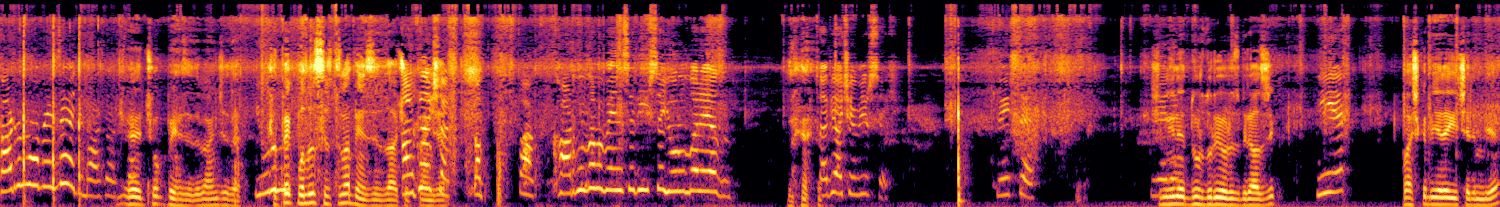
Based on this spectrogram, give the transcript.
Kardinala benzemedi mi arkadaşlar? Evet çok benzedi bence de. Yorum- Köpek balığı sırtına benzedi daha çok arkadaşlar bence. bak bak kardinala benzediyse yorumlara yazın. Tabii açabilirsek. Neyse. Şimdi yine durduruyoruz birazcık. Niye? Başka bir yere geçelim diye.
